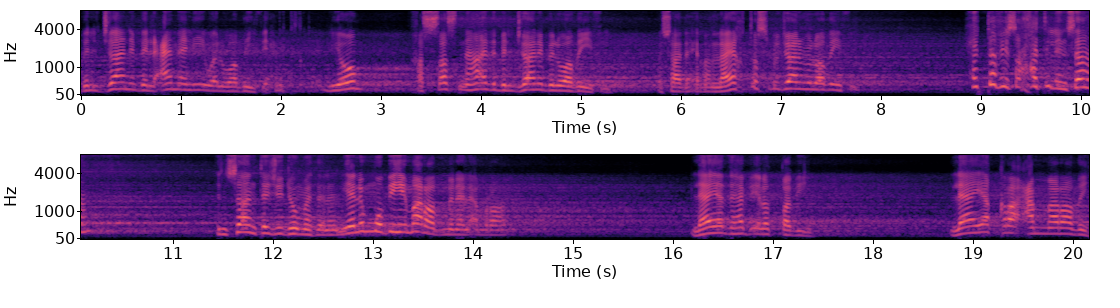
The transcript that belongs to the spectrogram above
بالجانب العملي والوظيفي. إحنا اليوم خصصنا هذا بالجانب الوظيفي بس هذا أيضا لا يختص بالجانب الوظيفي. حتى في صحة الإنسان إنسان تجده مثلا يلم به مرض من الأمراض. لا يذهب إلى الطبيب لا يقرأ عن مرضه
